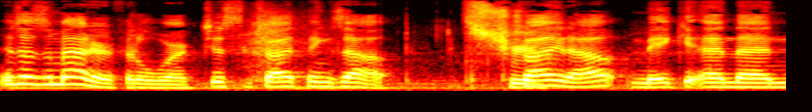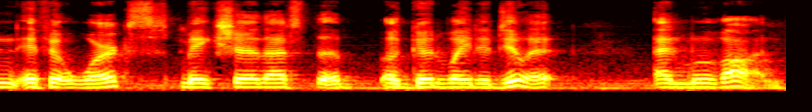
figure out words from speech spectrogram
it doesn't matter if it'll work. Just try things out. it's true Try it out, make it, and then if it works, make sure that's the a good way to do it, and move on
